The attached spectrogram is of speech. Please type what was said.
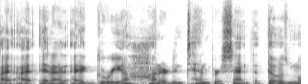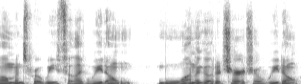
I, I and I, I agree hundred and ten percent that those moments where we feel like we don't want to go to church or we don't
